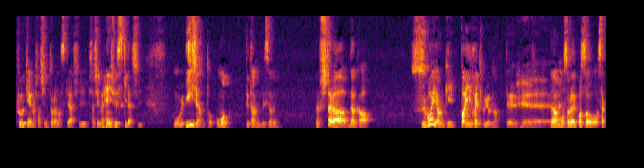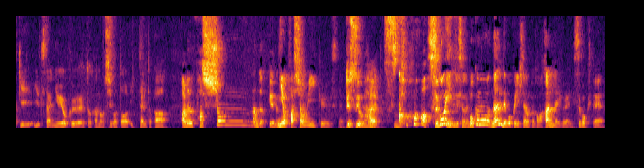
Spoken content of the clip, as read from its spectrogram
風景の写真撮るの好きだし、写真の編集好きだし、もういいじゃんと思ってたんですよね。そしたら、なんか、すごい案件いっぱい入ってくるようになって、へだからもうそれこそさっき言ってたニューヨークとかの仕事行ったりとか、あれ、ファッションなんだっけ？ニューヨークファッションウィークですね。ですよね。はいすごい。すごいんですよね。僕もなんで僕に来たのかがわかんないぐらいすごくて、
